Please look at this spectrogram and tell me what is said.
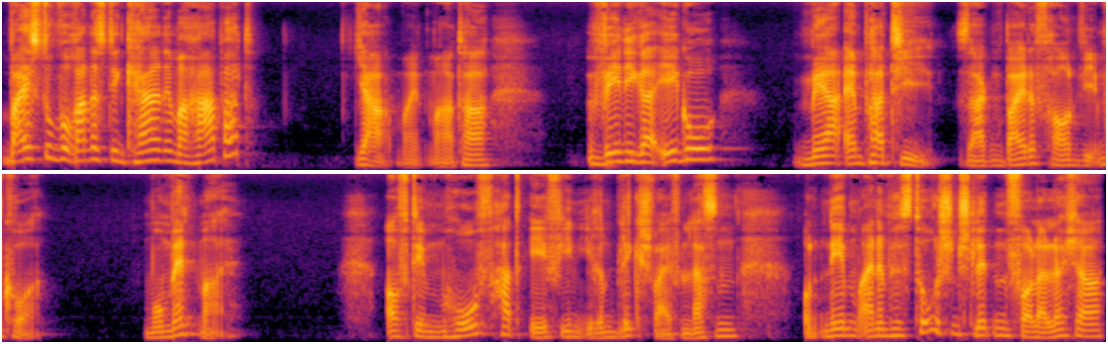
Weißt du, woran es den Kerlen immer hapert? Ja, meint Martha. Weniger Ego, mehr Empathie sagen beide Frauen wie im Chor. Moment mal. Auf dem Hof hat Efin ihren Blick schweifen lassen und neben einem historischen Schlitten voller Löcher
